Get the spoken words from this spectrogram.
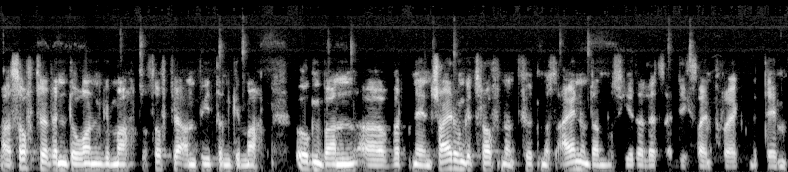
äh, Software-Vendoren gemacht, Softwareanbietern gemacht. Irgendwann äh, wird eine Entscheidung getroffen, dann führt man es ein und dann muss jeder letztendlich sein Projekt mit dem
